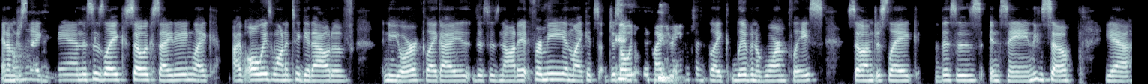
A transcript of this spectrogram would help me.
And I'm oh, just nice. like, man, this is like so exciting. Like I've always wanted to get out of New York. Like I this is not it for me and like it's just always been my dream to like live in a warm place. So I'm just like this is insane. So, yeah.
